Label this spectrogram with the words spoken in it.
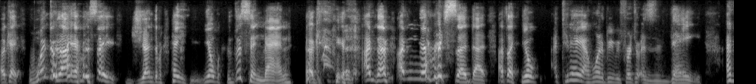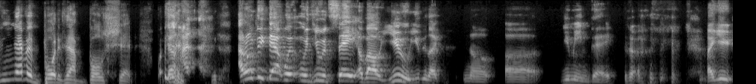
Okay. When did I ever say gender? Hey, you know, listen, man. Okay. I've never I've never said that. I was like, yo, today I want to be referred to as they. I've never bought into that bullshit. No. I, I don't think that what, what you would say about you. You'd be like, no, uh, you mean they. like you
